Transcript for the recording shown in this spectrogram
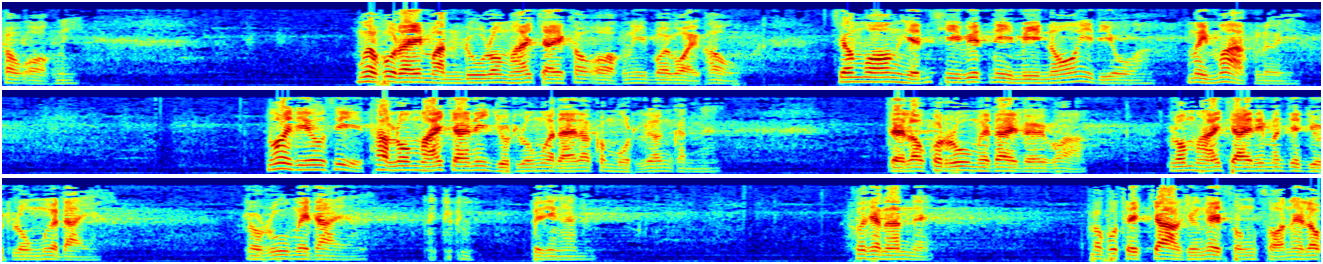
เข้าออกนี้เมื่อผู้ใดหมั่นดูลมหายใจเข้าออกนี้บ่อย ๆ เข้า จะมองเห็นชีวิตนี่มีน้อยเดียว ไม่มากเลย น้อยเดียวสิ ถ้าลมหายใจนี่หยุดลงเมื่อใดเราก็หมดเรื่องกันนะ แต่เราก็รู้ไม่ได้เลยว่า ลมหายใจนี่มันจะหยุดลงเมื่อใด เรารู้ไม่ได้เป็นอย่างนั้น เพราะฉะนั้นเนี่ย พระพุทธเจ้าจึงได้ทรงสอนให้เรา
